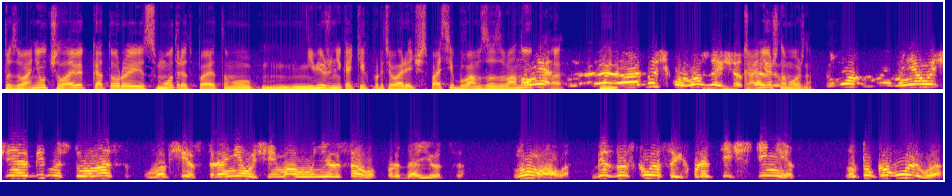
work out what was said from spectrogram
Позвонил человек, который смотрит, поэтому не вижу никаких противоречий. Спасибо вам за звонок. Мне, а... Одну секунду, можно еще Конечно, скажу? можно. Мне, мне очень обидно, что у нас вообще в стране очень мало универсалов продается. Ну, мало. Бизнес-класса их практически нет. Но только Volvo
